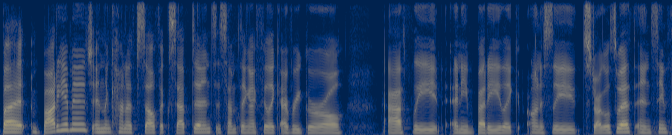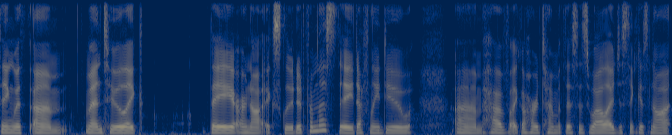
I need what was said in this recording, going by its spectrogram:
But body image and the kind of self acceptance is something I feel like every girl, athlete, anybody like honestly struggles with. And same thing with um, men too. Like they are not excluded from this. They definitely do um, have like a hard time with this as well. I just think it's not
